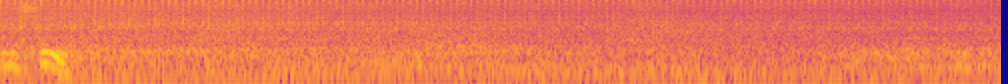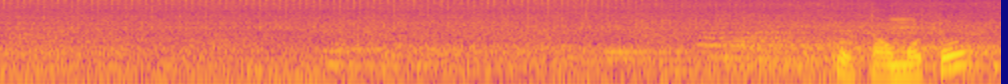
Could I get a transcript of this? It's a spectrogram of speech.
É isso aí. cortar o motor.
